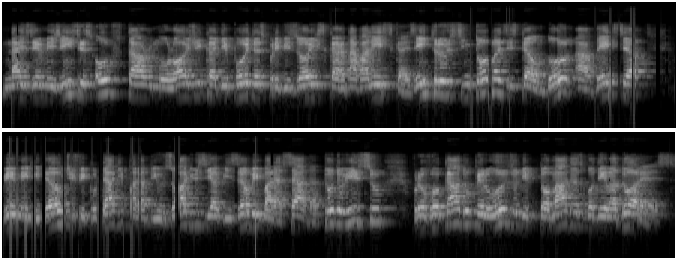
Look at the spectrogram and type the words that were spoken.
nas emergências oftalmológicas depois das previsões carnavalescas. Entre os sintomas estão dor, ardência, vermelhidão, dificuldade para abrir os olhos e a visão embaraçada. Tudo isso provocado pelo uso de tomadas modeladoras.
